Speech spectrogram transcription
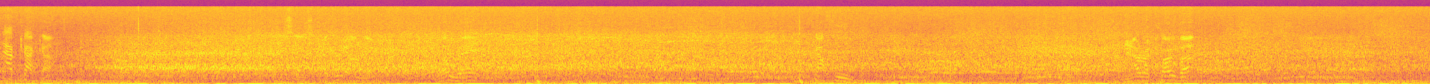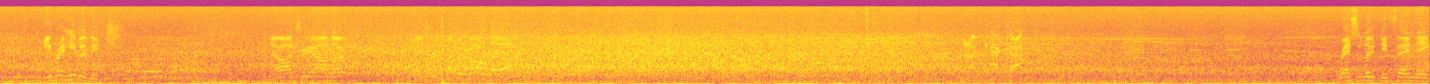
Now Kaka. This is Adriano. Well read. Cafu. Now Recoba. Ibrahimovic. Now Adriano. He's recovered well there. Now Kaka. Resolute defending.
